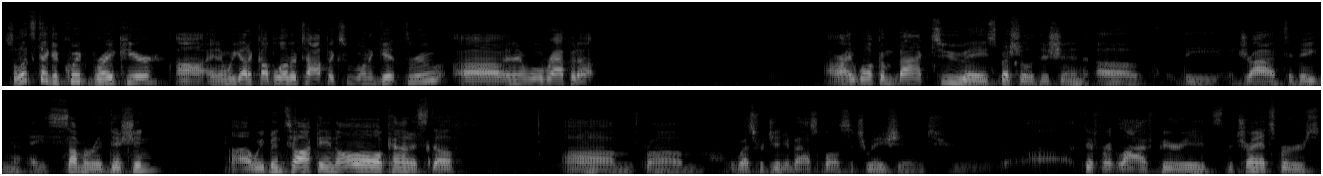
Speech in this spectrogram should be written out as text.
So let's take a quick break here, uh, and then we got a couple other topics we want to get through, uh, and then we'll wrap it up. All right, welcome back to a special edition of the Drive to Dayton, a summer edition. Uh, we've been talking all kind of stuff um, from the West Virginia basketball situation to uh, different live periods, the transfers.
